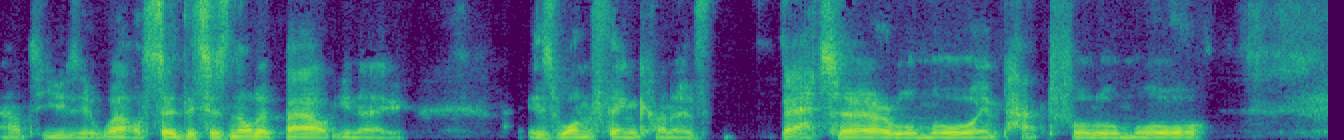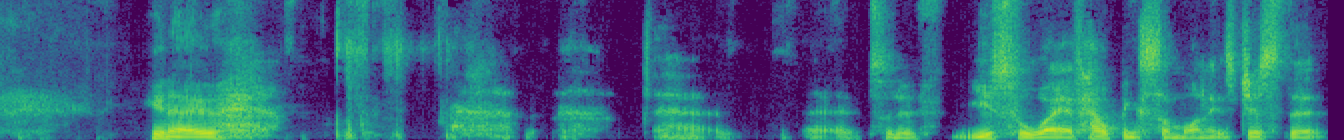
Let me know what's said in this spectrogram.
how to use it well. So this is not about you know is one thing kind of better or more impactful or more you know uh, sort of useful way of helping someone. It's just that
